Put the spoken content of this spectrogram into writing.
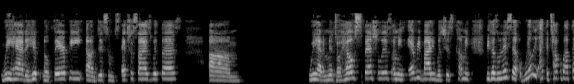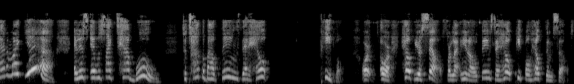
we had a hypnotherapy uh, did some exercise with us. Um we had a mental health specialist. I mean everybody was just coming because when they said really? I could talk about that? I'm like yeah. And it's it was like taboo to talk about things that help people or or help yourself or like you know things to help people help themselves.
